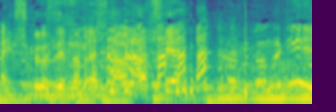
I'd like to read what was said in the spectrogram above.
ekskluzywną restaurację. Wygląda git.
